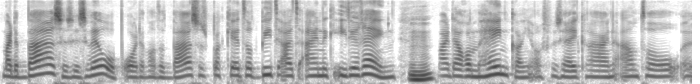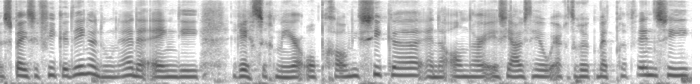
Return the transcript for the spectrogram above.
Maar de basis is wel op orde, want het basispakket dat biedt uiteindelijk iedereen. Mm -hmm. Maar daaromheen kan je als verzekeraar een aantal uh, specifieke dingen doen. Hè. De een die richt zich meer op chronisch zieken en de ander is juist heel erg druk met preventie.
